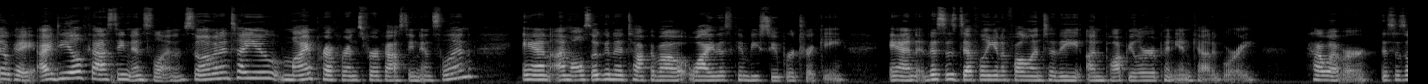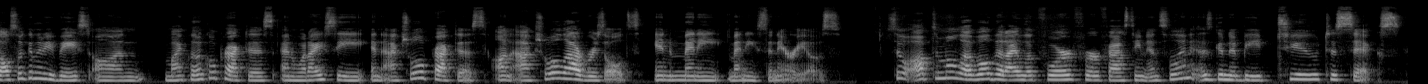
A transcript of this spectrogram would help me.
Okay, ideal fasting insulin. So I'm going to tell you my preference for fasting insulin, and I'm also going to talk about why this can be super tricky. And this is definitely going to fall into the unpopular opinion category. However, this is also going to be based on my clinical practice and what I see in actual practice on actual lab results in many, many scenarios. So, optimal level that I look for for fasting insulin is going to be two to six.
